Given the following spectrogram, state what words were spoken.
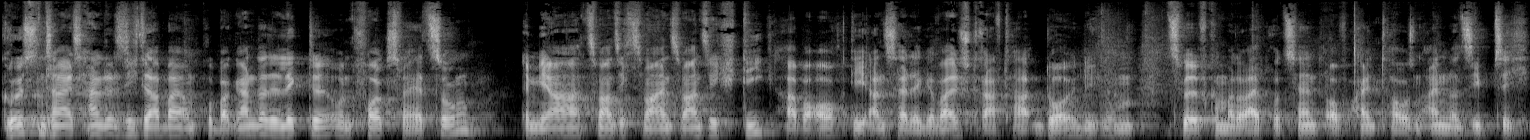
Größtenteils handelt es sich dabei um Propagandadelikte und Volksverhetzung. Im Jahr 2022 stieg aber auch die Anzahl der Gewaltstraftaten deutlich um 12,3 Prozent auf 1170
